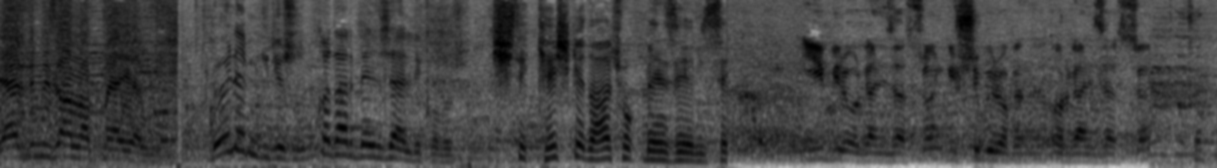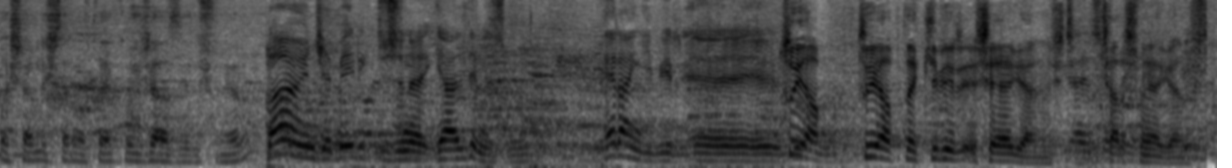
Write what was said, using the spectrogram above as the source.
Derdimizi anlatmaya geldik. Böyle mi gidiyorsunuz? Bu kadar benzerlik olur. İşte keşke daha çok benzeyebilsek. İyi bir organizasyon, güçlü bir organ- organizasyon. Çok başarılı işler ortaya koyacağız diye düşünüyorum. Daha önce Beylikdüzü'ne geldiniz mi? Herhangi bir e, TÜYAP, TÜYAP'taki bir şeye gelmiştim, çalışmaya gelmiştim.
